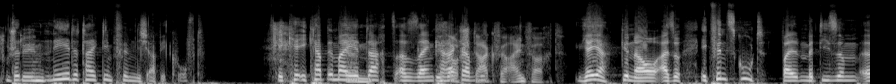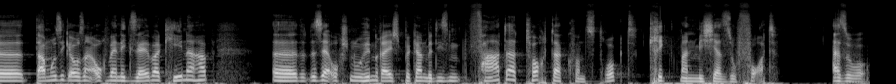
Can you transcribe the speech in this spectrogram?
zu stehen. Nee, das hat dem Film nicht abgekauft. Ich, ich habe immer ähm, gedacht, also sein Charakter. Ist auch stark vereinfacht. Ja, ja, genau. Also ich finde es gut, weil mit diesem, äh, da muss ich auch sagen, auch wenn ich selber keine habe, äh, das ist ja auch schon nur hinreichend bekannt, mit diesem Vater-Tochter-Konstrukt kriegt man mich ja sofort. Also,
